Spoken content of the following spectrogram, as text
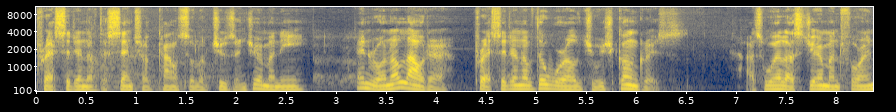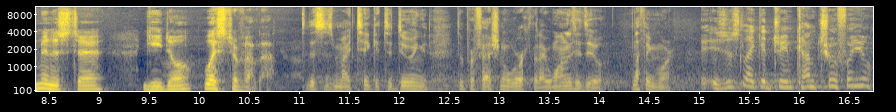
president of the Central Council of Jews in Germany, and Ronald Lauder, president of the World Jewish Congress, as well as German Foreign Minister Guido Westerwelle. This is my ticket to doing the professional work that I wanted to do, nothing more. Is this like a dream come true for you?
